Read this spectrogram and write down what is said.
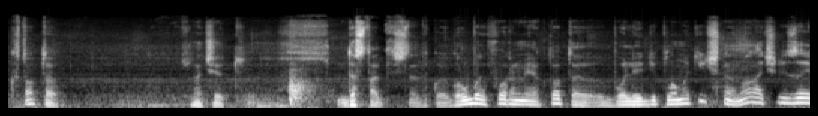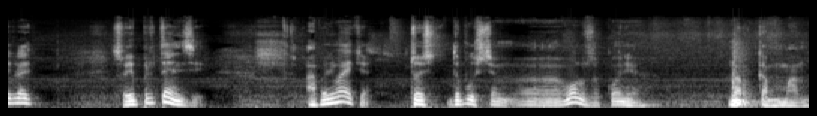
кто-то значит, достаточно такой грубой форме, а кто-то более дипломатично, но начали заявлять свои претензии. А понимаете, то есть, допустим, э, он в законе наркоман,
